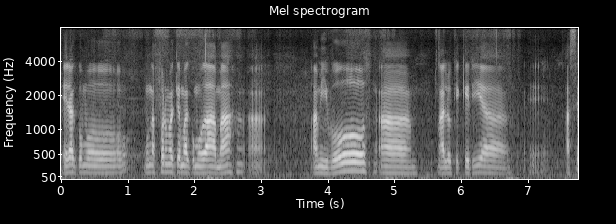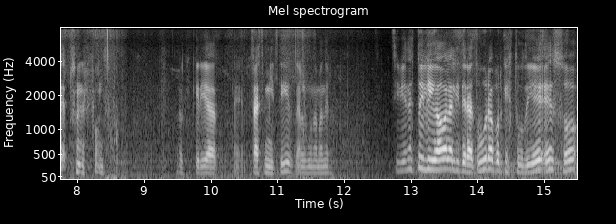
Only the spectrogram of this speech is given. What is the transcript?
era como una forma que me acomodaba más a, mi voz, a, lo que quería eh, hacer en el fondo, lo que quería eh, transmitir de alguna manera. Si bien estoy ligado a la literatura porque estudié eso,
